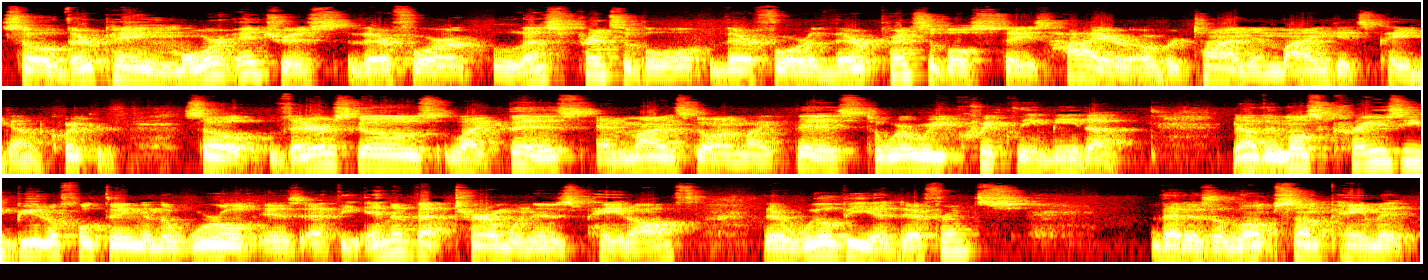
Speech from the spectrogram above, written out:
So they're paying more interest, therefore less principal, therefore their principal stays higher over time and mine gets paid down quicker. So theirs goes like this and mine's going like this to where we quickly meet up. Now, the most crazy, beautiful thing in the world is at the end of that term, when it is paid off, there will be a difference that is a lump sum payment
